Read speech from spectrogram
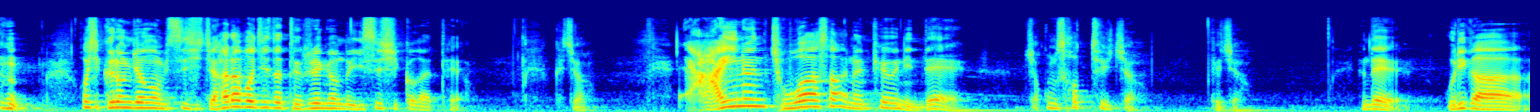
혹시 그런 경험 있으시죠? 할아버지도 그런 경험도 있으실 것 같아요. 그죠? 아이는 좋아서 하는 표현인데 조금 서툴죠. 그죠? 근데 우리가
